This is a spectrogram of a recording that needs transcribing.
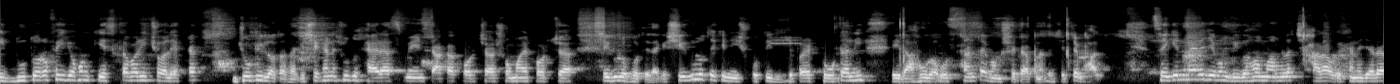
এই দু তরফেই যখন কেস কাবারি চলে, একটা জটিলতা থাকে। সেখানে শুধু হ্যারাসমেন্ট টাকা খরচা, সময় খরচা এগুলো হতে থাকে। সেগুলো থেকে নিষ্পত্তি দিতে পারে টোটালি এই রাহুর অবস্থানটা এবং সেটা আপনাদের ক্ষেত্রে ভালো। সেকেন্ড ম্যারেজ এবং বিবাহ মামলা ছাড়াও এখানে যারা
